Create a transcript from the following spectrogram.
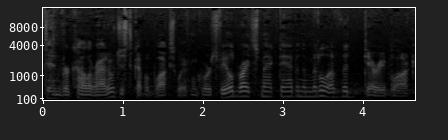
Denver, Colorado, just a couple blocks away from Coors Field, right smack dab in the middle of the dairy block.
